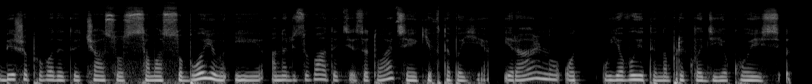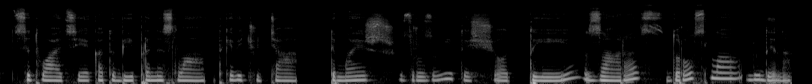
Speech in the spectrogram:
Більше проводити часу сама з собою і аналізувати ці ситуації, які в тебе є, і реально, от уявити на прикладі якоїсь ситуації, яка тобі принесла таке відчуття, ти маєш зрозуміти, що ти зараз доросла людина,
